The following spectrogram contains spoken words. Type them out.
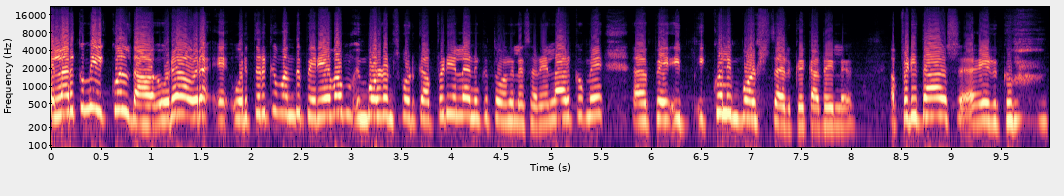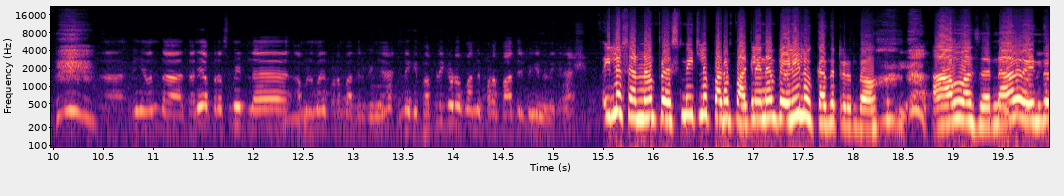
எல்லாருக்குமே ஈக்குவல் தான். ஒரு ஒரு ஒருத்தருக்கு வந்து பெரியவா இம்பார்ட்டன்ஸ் கொடுக்க அப்படி எல்லாம் எனக்கு தோணல சார் எல்லாருக்குமே ஈக்குவல் இம்பார்ட்டன்ஸ் தான் இருக்கு கதையில. அப்படிதான் இருக்கும். நீங்க வந்து தனியா பிரஸ் மீட்ல அந்த மாதிரி படம் பார்த்திருப்பீங்க. இன்னைக்கு பப்ளிக்கோட உட்காந்து படம் பார்த்திருப்பீங்கன்னு நினைக்கிறேன். இல்ல சார் நான் பிரஸ் மீட்ல படம் பார்க்கல. ஏன்னா வெளியில உட்காந்துட்டு இருந்தோம். ஆமா சார் நான் இந்த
